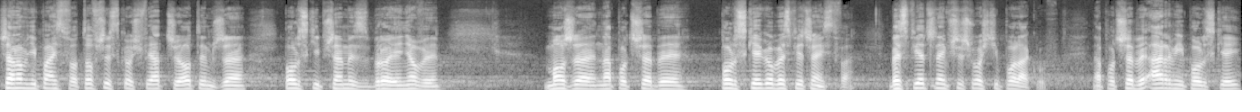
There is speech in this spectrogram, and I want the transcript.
Szanowni Państwo, to wszystko świadczy o tym, że polski przemysł zbrojeniowy może na potrzeby polskiego bezpieczeństwa, bezpiecznej przyszłości Polaków, na potrzeby armii polskiej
